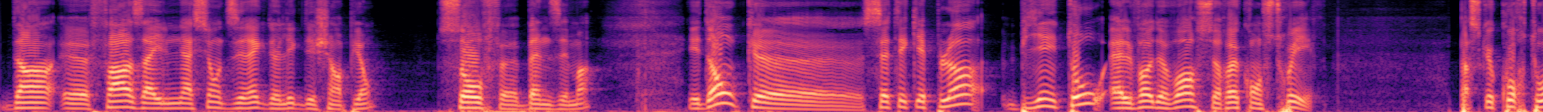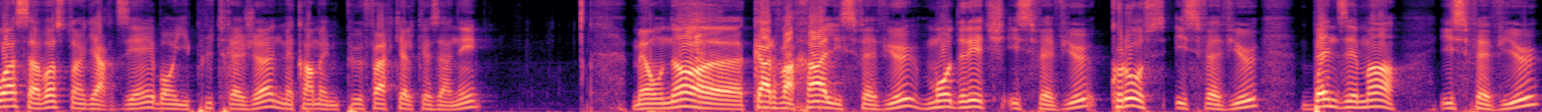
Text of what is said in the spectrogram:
dans euh, phase à élimination directe de Ligue des Champions, sauf euh, Benzema. Et donc, euh, cette équipe-là, bientôt, elle va devoir se reconstruire. Parce que Courtois, ça va, c'est un gardien. Bon, il est plus très jeune, mais quand même, il peut faire quelques années. Mais on a euh, Carvajal, il se fait vieux. Modric, il se fait vieux. Kroos, il se fait vieux. Benzema, il se fait vieux.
